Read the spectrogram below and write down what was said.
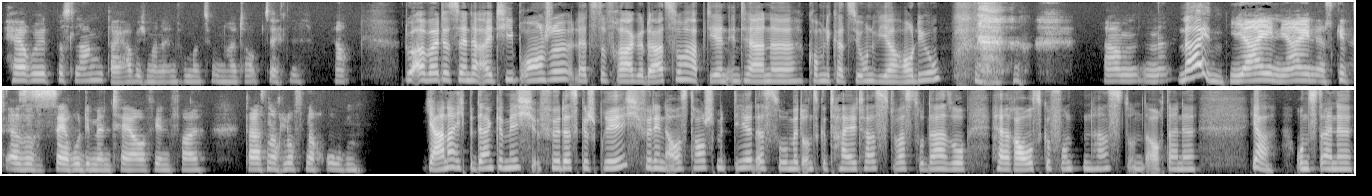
herrührt bislang. Daher habe ich meine Informationen halt hauptsächlich. Ja. Du arbeitest ja in der IT-Branche. Letzte Frage dazu. Habt ihr eine interne Kommunikation via Audio? Ähm, ne? Nein. Nein, nein. Es gibt, also es ist sehr rudimentär auf jeden Fall. Da ist noch Luft nach oben. Jana, ich bedanke mich für das Gespräch, für den Austausch mit dir, dass du mit uns geteilt hast, was du da so herausgefunden hast und auch deine, ja, uns deine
